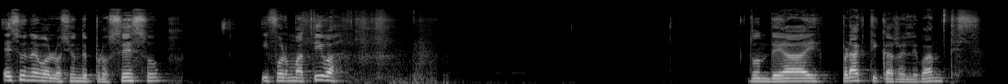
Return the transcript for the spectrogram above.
Es una evaluación de proceso y formativa, donde hay prácticas relevantes.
